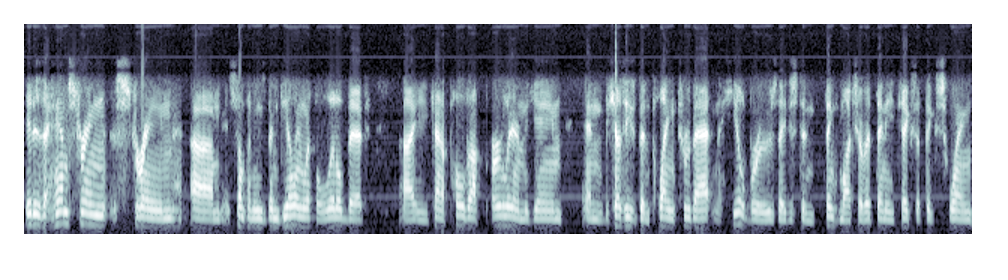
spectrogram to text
It is a hamstring strain. Um, it's something he's been dealing with a little bit. Uh, he kind of pulled up earlier in the game, and because he's been playing through that and the heel bruise, they just didn't think much of it. Then he takes a big swing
